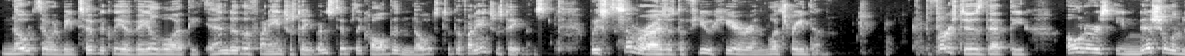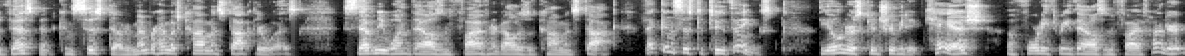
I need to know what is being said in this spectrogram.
notes that would be typically available at the end of the financial statements, typically called the notes to the financial statements. We've summarized just a few here and let's read them. The first is that the owner's initial investment consists of, remember how much common stock there was, $71,500 of common stock. That consists of two things. The owners contributed cash of $43,500,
